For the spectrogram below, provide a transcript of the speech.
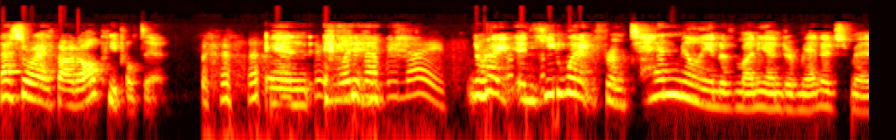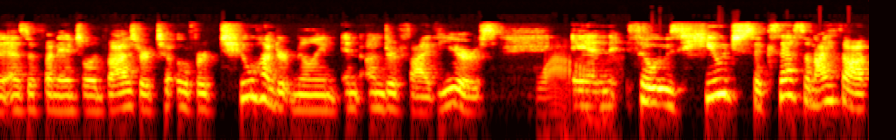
That's what I thought all people did. And wouldn't that be nice? right. And he went from 10 million of money under management as a financial advisor to over 200 million in under five years. Wow. And so it was huge success. And I thought,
